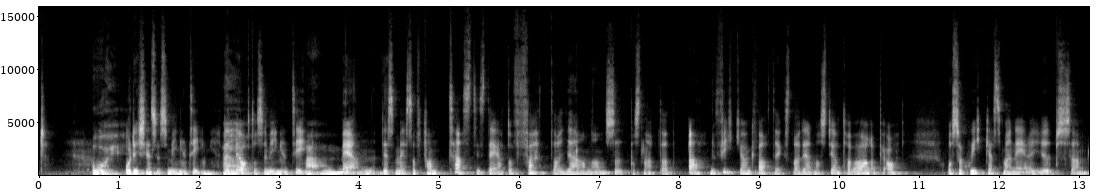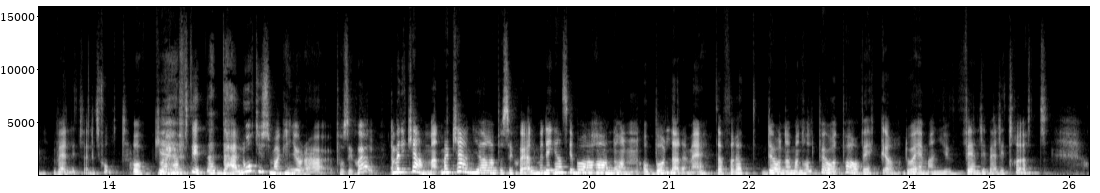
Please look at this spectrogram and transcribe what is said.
Oj. Och det känns ju som ingenting. Det Ja. låter som ingenting. Ja. Men det som är så fantastiskt är att då fattar hjärnan supersnabbt att ah, nu fick jag en kvart extra, den måste jag ta vara på. Och så skickas man ner i djupsömn väldigt, väldigt fort. Och, Vad eh, häftigt. Det- här låter ju som man kan göra på sig själv. Ja men det kan man. Man kan göra på sig själv men det är ganska bra att ha någon att bolla det med. Därför att då när man hållit på ett par veckor då är man ju väldigt, väldigt trött.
